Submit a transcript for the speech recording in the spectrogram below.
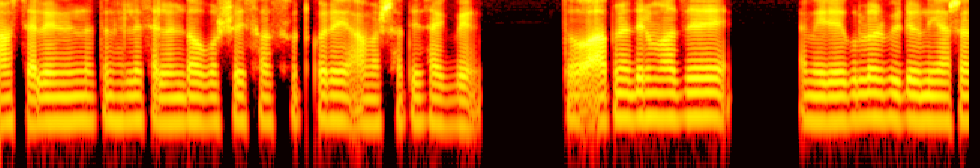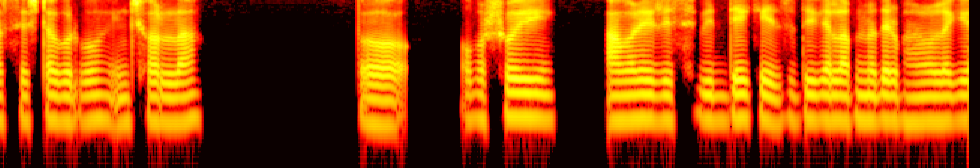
আর চ্যানেলে নতুন হলে চ্যানেলটা অবশ্যই সাবস্ক্রাইব করে আমার সাথে থাকবেন। তো আপনাদের মাঝে আমি রেগুলার ভিডিও নিয়ে আসার চেষ্টা করব ইনশাল্লাহ তো অবশ্যই আমার এই রেসিপি দেখে যদি গেলে আপনাদের ভালো লাগে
